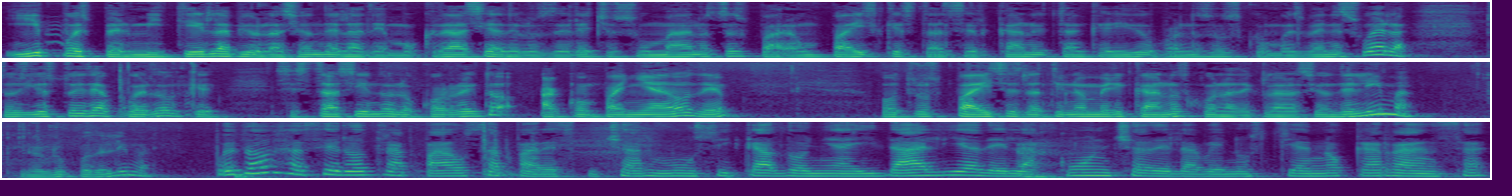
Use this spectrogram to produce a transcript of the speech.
y pues permitir la violación de la democracia, de los derechos humanos, entonces, para un país que es tan cercano y tan querido por nosotros como es Venezuela. Entonces yo estoy de acuerdo en que se está haciendo lo correcto, acompañado de otros países latinoamericanos con la Declaración de Lima, el Grupo de Lima. Pues vamos a hacer otra pausa para escuchar música. Doña Idalia de la Concha de la Venustiano Carranza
